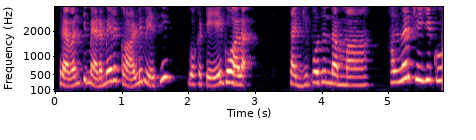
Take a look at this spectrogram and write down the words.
స్రవంతి మెడ మీద కాళ్ళు వేసి ఒకటే గోల. తగ్గిపోతుందమ్మా అల్లరి చెయ్యకు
